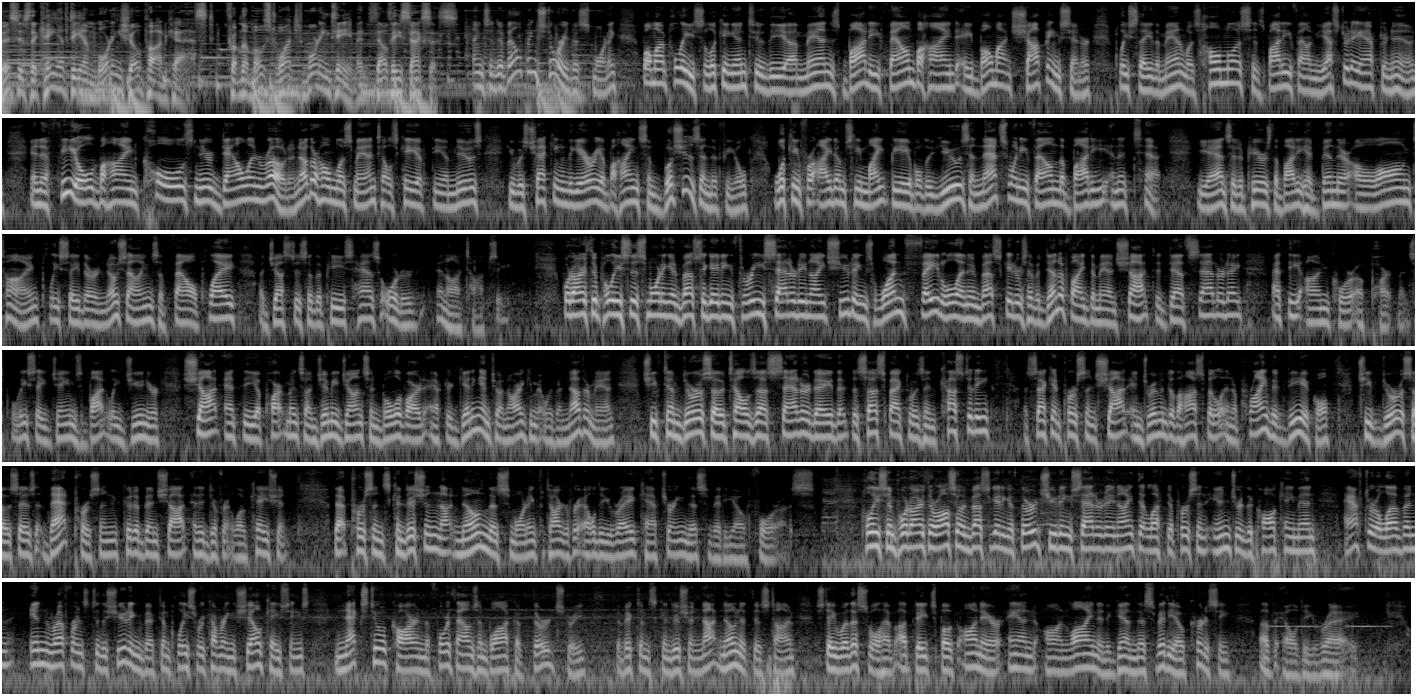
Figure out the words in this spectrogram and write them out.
This is the KFDM Morning Show podcast from the most watched morning team in Southeast Texas. It's a developing story this morning. Beaumont police looking into the uh, man's body found behind a Beaumont shopping center. Police say the man was homeless. His body found yesterday afternoon in a field behind Kohl's near Dowlen Road. Another homeless man tells KFDM News he was checking the area behind some bushes in the field looking for items he might be able to use, and that's when he found the body in a tent. He adds it appears the body had been there a long time. Police say there are no signs of foul play. A justice of the peace has ordered an autopsy. Port Arthur police this morning investigating three Saturday night shootings, one fatal, and investigators have identified the man shot to death Saturday at the Encore Apartments. Police say James Botley Jr. shot at the apartments on Jimmy Johnson Boulevard after getting into an argument with another man. Chief Tim Duriso tells us Saturday that the suspect was in custody. A second person shot and driven to the hospital in a private vehicle. Chief Duriso says that person could have been shot at a different location. That person's condition not known this morning. Photographer LD Ray capturing this video for us. Police in Port Arthur also investigating a third shooting Saturday night that left a person injured. The call came in after 11 in reference to the shooting victim. Police recovering shell casings next to a car in the 4000 block of 3rd Street. The victim's condition not known at this time. Stay with us. We'll have updates both on air and online. And again, this video courtesy of LD Ray.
